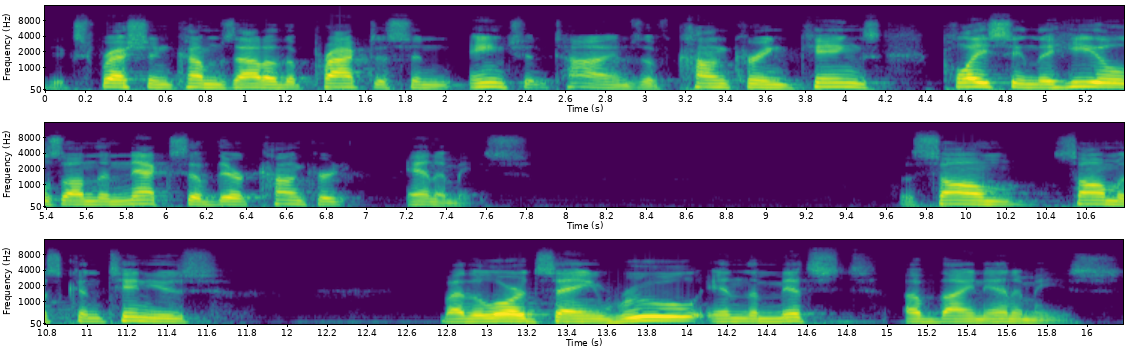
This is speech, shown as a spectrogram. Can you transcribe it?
The expression comes out of the practice in ancient times of conquering kings placing the heels on the necks of their conquered enemies. The psalm, psalmist continues by the Lord saying, Rule in the midst of thine enemies.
